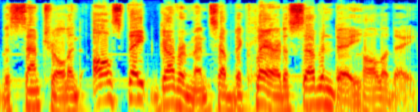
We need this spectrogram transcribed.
The central and all state governments have declared a seven-day holiday.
